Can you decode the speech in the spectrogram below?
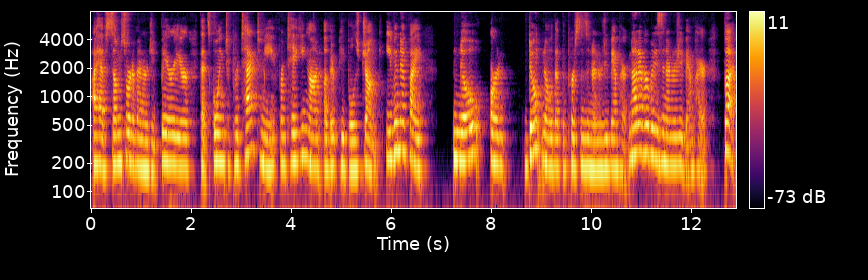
I have some sort of energy barrier that's going to protect me from taking on other people's junk, even if I know or don't know that the person's an energy vampire. Not everybody's an energy vampire, but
